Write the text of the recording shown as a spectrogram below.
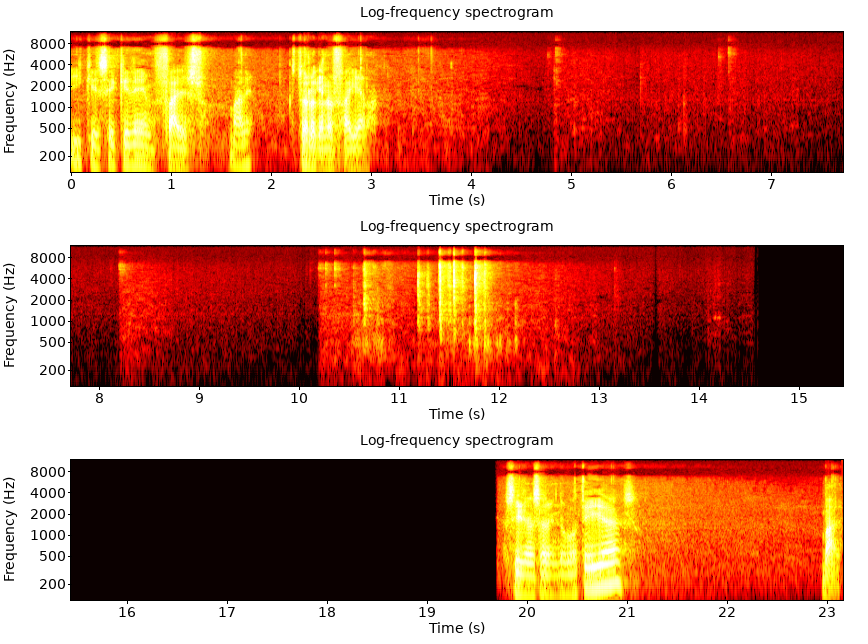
Y que se quede en falso, ¿vale? Esto es lo que nos fallaba. siguen saliendo botellas. Vale,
